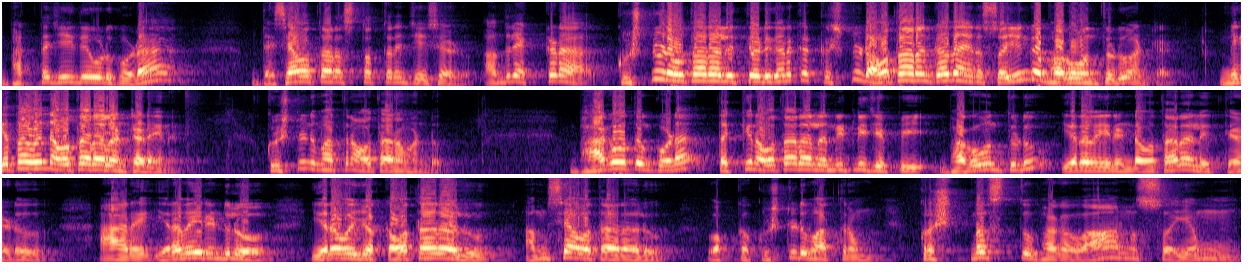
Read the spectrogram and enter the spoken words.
భక్త జయదేవుడు కూడా దశావతార స్తోత్రం చేశాడు. అందులో ఎక్కడ కృష్ణుడు అవతారాలు ఎత్తాడు కనుక కృష్ణుడు అవతారం కాదు ఆయన స్వయంగా భగవంతుడు అంటాడు. మిగతావన్నీ అవతారాలు అంటాడు ఆయన. కృష్ణుని మాత్రం అవతారం అండవు. భాగవతం కూడా తక్కిన అవతారాలన్నింటినీ చెప్పి భగవంతుడు ఇరవై రెండు అవతారాలు ఎత్తాడు. ఆ ఇరవై రెండులో ఇరవై ఒక్క అవతారాలు అంశావతారాలు ఒక్క కృష్ణుడు మాత్రం కృష్ణస్తు భగవాన్ స్వయం.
